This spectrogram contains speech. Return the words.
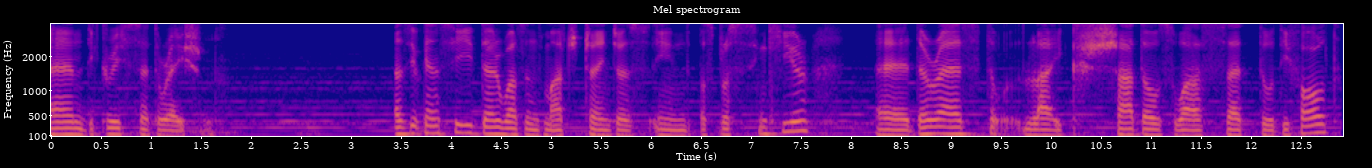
and decrease saturation. As you can see there wasn't much changes in post-processing here. Uh, the rest like shadows was set to default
